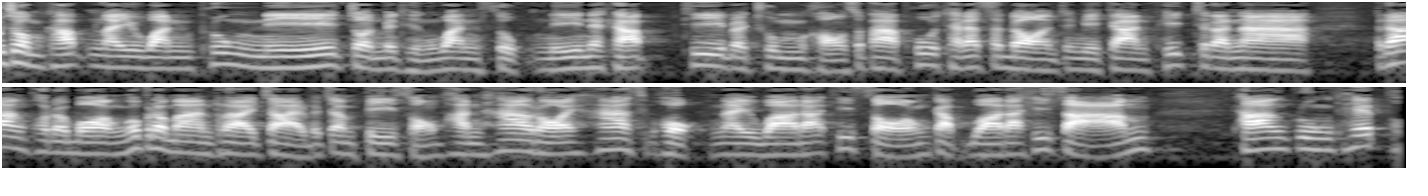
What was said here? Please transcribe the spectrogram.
ณผู้ชมครับในวันพรุ่งนี้จนไปถึงวันศุกร์นี้นะครับที่ประชุมของสภาผู้แทนราษฎรจะมีการพิจารณา ร่างพรบงบประมาณรายจ่ายประจำปี 2556 ในวาระที่ 2 กับวาระที่ 3 ทางกรุงเทพโพ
